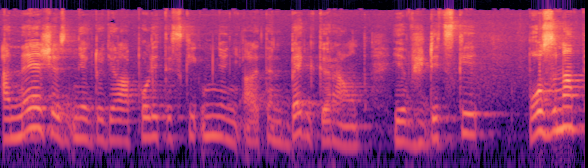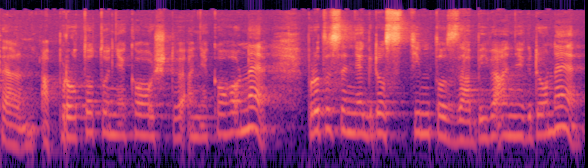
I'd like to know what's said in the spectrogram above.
A ne, že někdo dělá politický umění, ale ten background je vždycky poznatelný a proto to někoho štve a někoho ne. Proto se někdo s tímto zabývá a někdo ne.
